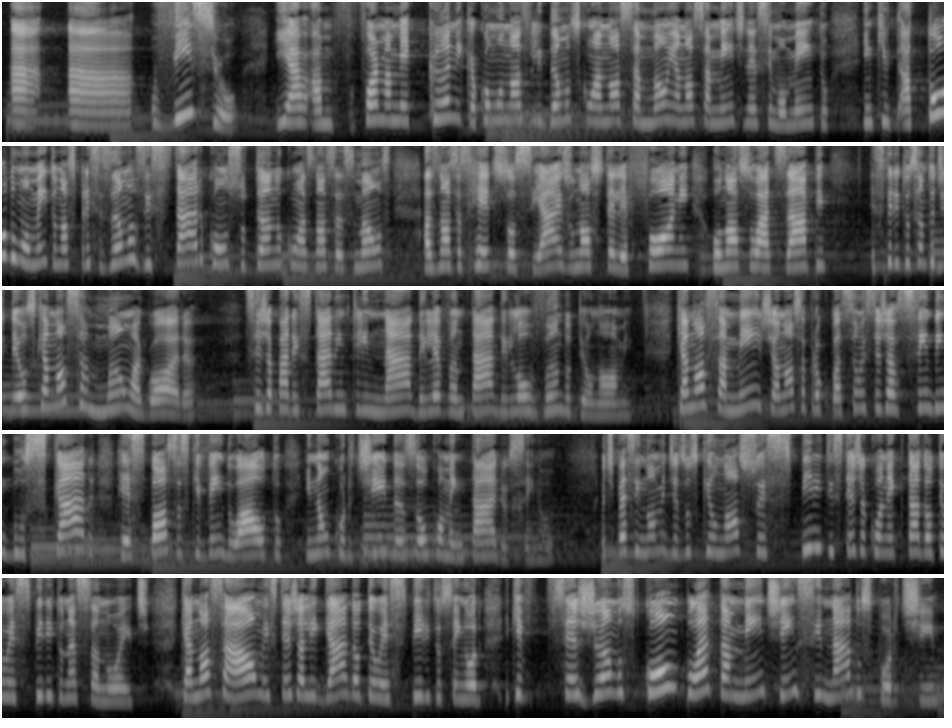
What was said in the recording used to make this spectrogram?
a, a, o vício e a, a, forma mecânica como nós lidamos com a nossa mão e a nossa mente nesse momento, em que a todo momento nós precisamos estar consultando com as nossas mãos as nossas redes sociais, o nosso telefone, o nosso WhatsApp. Espírito Santo de Deus, que a nossa mão agora seja para estar inclinada e levantada e louvando o teu nome. Que a nossa mente, a nossa preocupação esteja sendo em buscar respostas que vêm do alto e não curtidas ou comentários, Senhor. Eu te peço em nome de Jesus que o nosso espírito esteja conectado ao teu espírito nessa noite, que a nossa alma esteja ligada ao teu espírito, Senhor, e que sejamos completamente ensinados por ti.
